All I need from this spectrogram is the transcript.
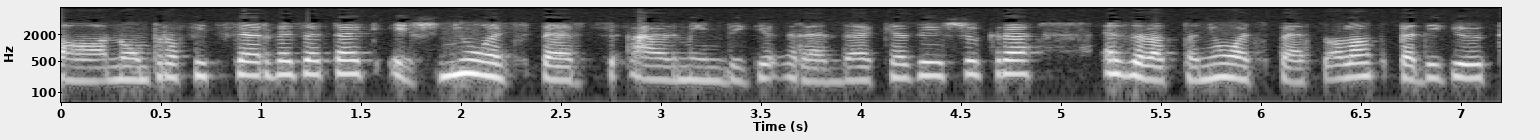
a non-profit szervezetek, és 8 perc áll mindig rendelkezésükre. Ez alatt a 8 perc alatt pedig ők,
